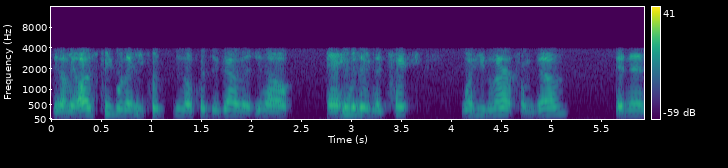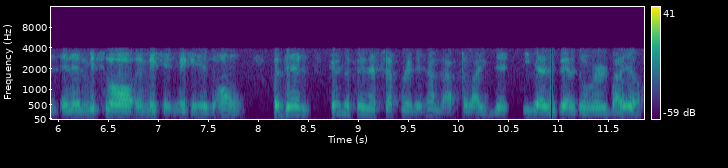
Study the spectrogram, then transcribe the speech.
you know I mean all these people that he put you know put together you know and he was able to take what he learned from them and then and then mix it all and make it make it his own. But then here's the thing that separated him. I feel like that he had an advantage over everybody else.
